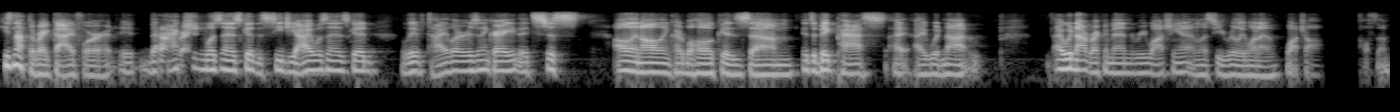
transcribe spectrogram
he's not the right guy for it. it the not action right. wasn't as good. The CGI wasn't as good. Liv Tyler isn't great. It's just all in all, Incredible Hulk is um, it's a big pass. I, I would not I would not recommend rewatching it unless you really want to watch all, all of them.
